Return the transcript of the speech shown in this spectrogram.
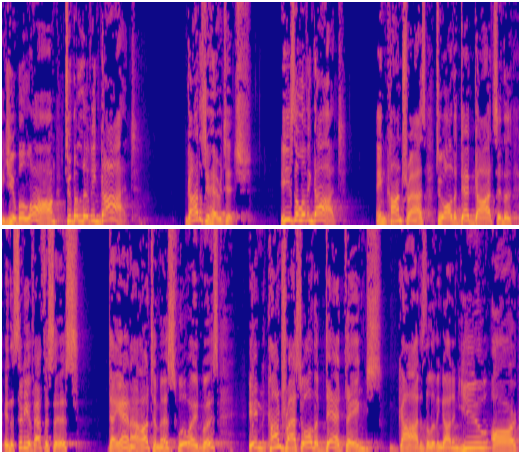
You belong to the living God. God is your heritage. He's the living God. In contrast to all the dead gods in the, in the city of Ephesus, Diana, Artemis, whoever it was, in contrast to all the dead things, God is the living God, and you are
